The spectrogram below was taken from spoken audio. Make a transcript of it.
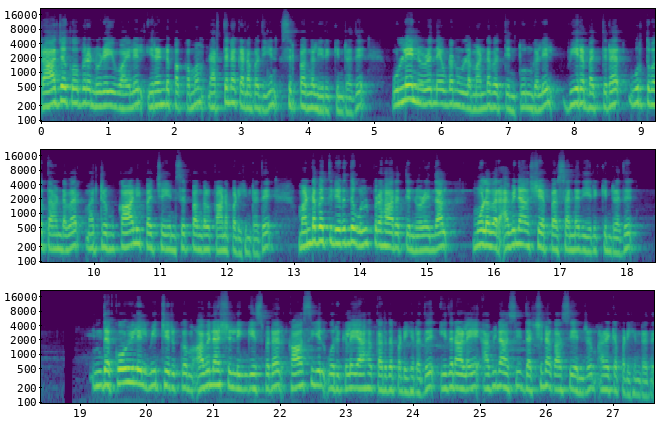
ராஜகோபுர நுழைவாயிலில் இரண்டு பக்கமும் நர்த்தன கணபதியின் சிற்பங்கள் இருக்கின்றது. உள்ளே நுழைந்தவுடன் உள்ள மண்டபத்தின் தூண்களில் வீரபத்திரர் ஊர்த்துவ தாண்டவர் மற்றும் காளி பச்சையின் சிற்பங்கள் காணப்படுகின்றது. மண்டபத்திலிருந்து உள்பிரகாரத்தில் நுழைந்தால் மூலவர் அவினாஷேப்பர் சன்னதி இருக்கின்றது. இந்த கோவிலில் வீற்றிருக்கும் அவினாஷி லிங்கேஸ்வரர் காசியில் ஒரு கிளையாக கருதப்படுகிறது. இதனாலே அவினாசி தட்சிண காசி என்றும் அழைக்கப்படுகின்றது.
